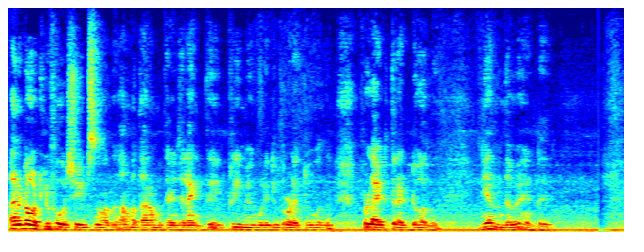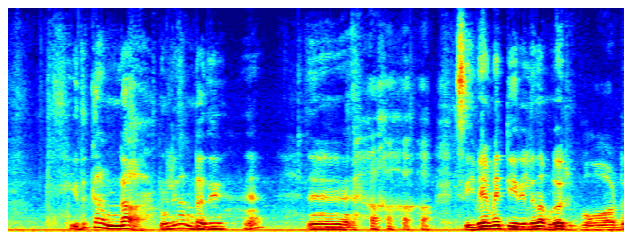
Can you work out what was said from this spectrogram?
അതിന് ടോട്ടലി ഫോർ ഷെയ്ഡ്സ് വന്ന് അമ്പത്താറ് അമ്പത്തഞ്ച് ലെങ്ത്ത് പ്രീമിയം ക്വാളിറ്റി പ്രോഡക്റ്റ് വന്ന് ഫുള്ളായിട്ട് ത്രെഡ് വന്ന്. ഇനി എന്താ വേണ്ടത്? ഇത് കണ്ട നിങ്ങൾ കണ്ടത്? സി ബി ഐ മെറ്റീരിയൽ നമ്മൾ ഒരുപാട്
